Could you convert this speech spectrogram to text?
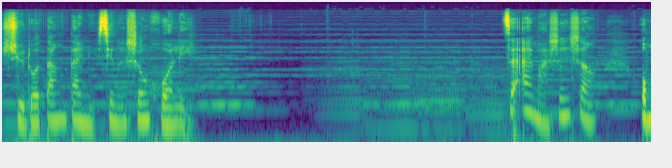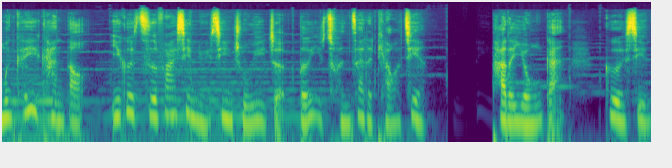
许多当代女性的生活里。在艾玛身上。我们可以看到一个自发性女性主义者得以存在的条件：她的勇敢、个性，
